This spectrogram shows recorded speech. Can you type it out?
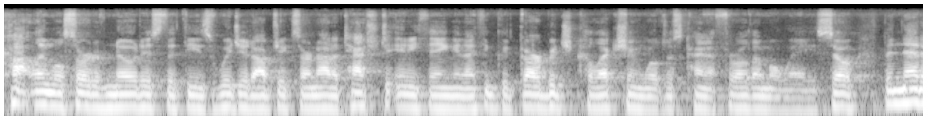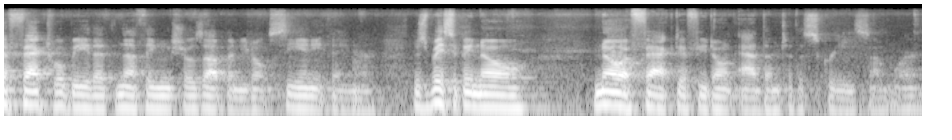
Kotlin will sort of notice that these widget objects are not attached to anything, and I think the garbage collection will just kind of throw them away. So the net effect will be that nothing shows up and you don't see anything. Or there's basically no no effect if you don't add them to the screen somewhere.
